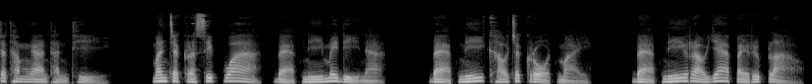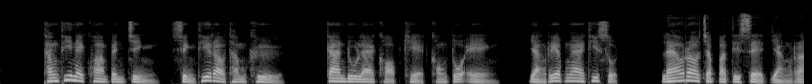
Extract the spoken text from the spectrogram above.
จะทำงานทันที มันจะกระซิบว่า แบบนี้ไม่ดีนะ แบบนี้เขาจะโกรธไหม แบบนี้เราแย่ไปหรือเปล่า ทั้งที่ในความเป็นจริง สิ่งที่เราทำคือ การดูแลขอบเขตของตัวเอง อย่างเรียบง่ายที่สุด แล้วเราจะปฏิเสธอย่างไร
